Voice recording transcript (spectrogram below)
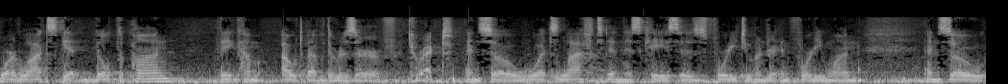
or lots get built upon, they come out of the reserve. Correct. And so what's left in this case is 4,241. And so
